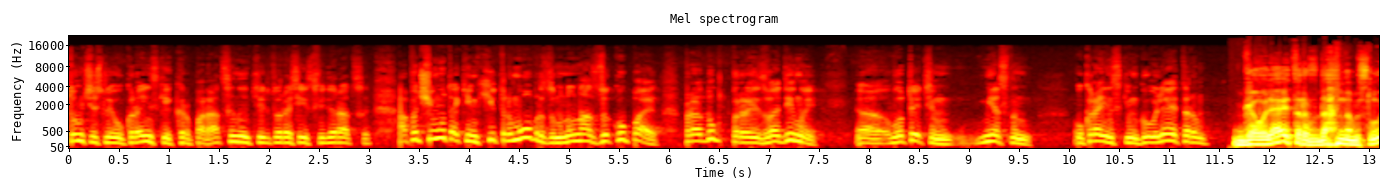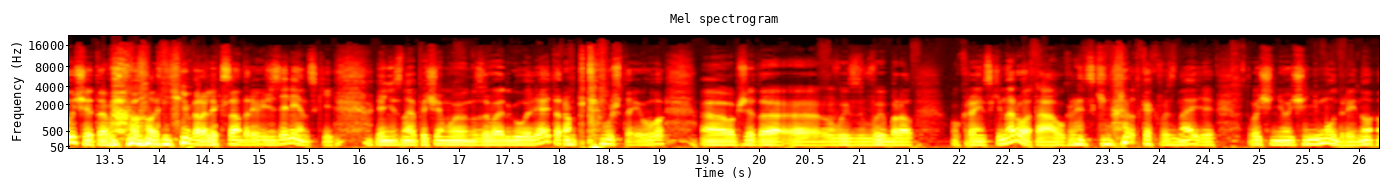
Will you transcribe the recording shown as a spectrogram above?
в том числе украинских корпораций на территории Российской Федерации? А почему таким хитрым образом у нас закупает продукт, производимый э, вот этим местным украинским гауляйтером, Гауляйтер в данном случае это Владимир Александрович Зеленский. Я не знаю, почему его называют гауляйтером, потому что его э, вообще-то э, выбрал украинский народ, а украинский народ, как вы знаете, очень и очень мудрый. Но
